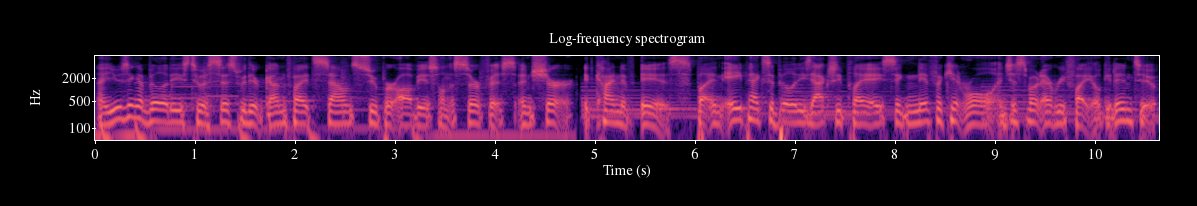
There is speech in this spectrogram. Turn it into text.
Now, using abilities to assist with your gunfights sounds super obvious on the surface, and sure, it kind of is, but in Apex abilities actually play a significant role in just about every fight you'll get into.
